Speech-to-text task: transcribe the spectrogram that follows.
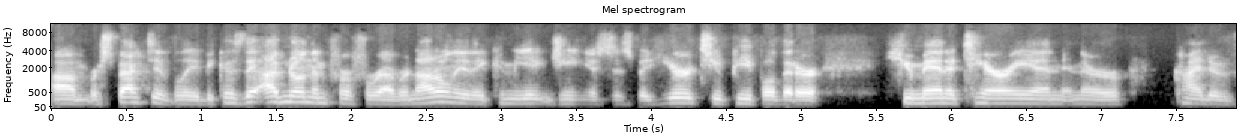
um, respectively, because they, I've known them for forever. Not only are they comedic geniuses, but here are two people that are humanitarian and they're kind of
